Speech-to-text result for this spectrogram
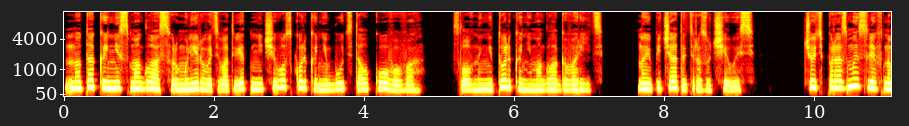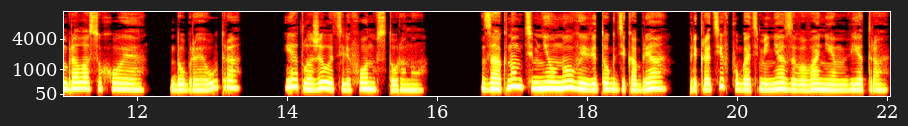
но так и не смогла сформулировать в ответ ничего сколько-нибудь толкового, словно не только не могла говорить, но и печатать разучилась. Чуть поразмыслив, набрала сухое «доброе утро» и отложила телефон в сторону. За окном темнел новый виток декабря, прекратив пугать меня завыванием ветра.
